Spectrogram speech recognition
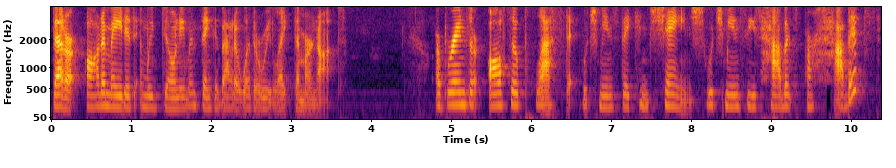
that are automated and we don't even think about it whether we like them or not. Our brains are also plastic, which means they can change, which means these habits are habits.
